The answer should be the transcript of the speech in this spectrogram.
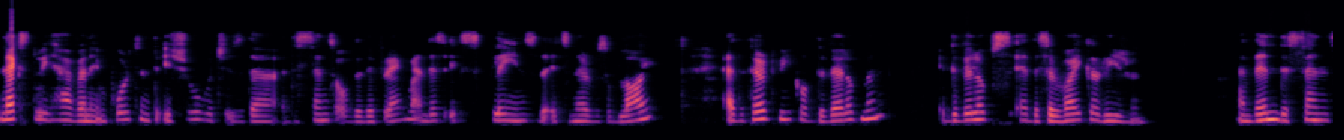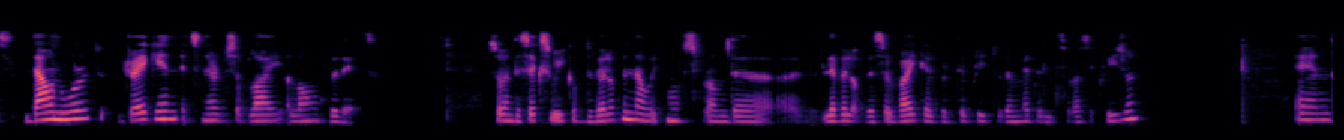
Next, we have an important issue, which is the descent of the diaphragm, and this explains the, its nerve supply. At the third week of development, it develops at the cervical region and then descends downward, dragging its nerve supply along with it. So in the sixth week of development, now it moves from the level of the cervical vertebrae to the middle thoracic region. And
